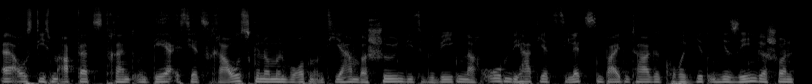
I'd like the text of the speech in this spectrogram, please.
äh, aus diesem Abwärtstrend und der ist jetzt rausgenommen worden und hier haben wir schön diese Bewegung nach oben. Die hat jetzt die letzten beiden Tage korrigiert und hier sehen wir schon,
